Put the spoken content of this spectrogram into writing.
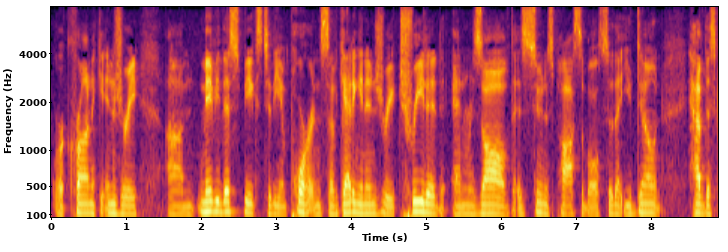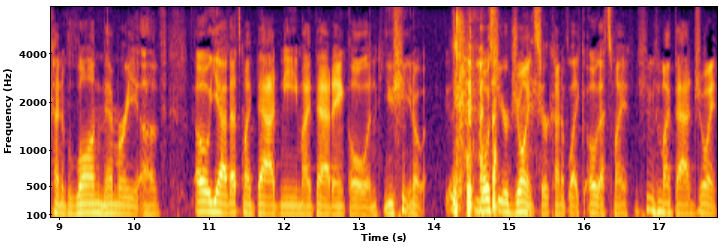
or chronic injury. Um, maybe this speaks to the importance of getting an injury treated and resolved as soon as possible, so that you don't have this kind of long memory of, oh yeah, that's my bad knee, my bad ankle, and you you know. most of your joints are kind of like, oh, that's my my bad joint.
